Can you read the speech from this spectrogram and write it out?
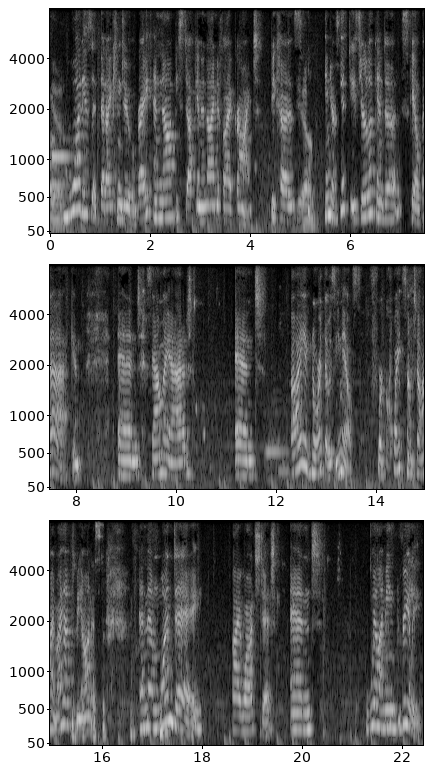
yeah. what is it that I can do, right, and not be stuck in a nine to five grind because Yeah. in your fifties you're looking to scale back and and found my ad and I ignored those emails for quite some time. I have to be honest. And then one day I watched it and well, I mean, really,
